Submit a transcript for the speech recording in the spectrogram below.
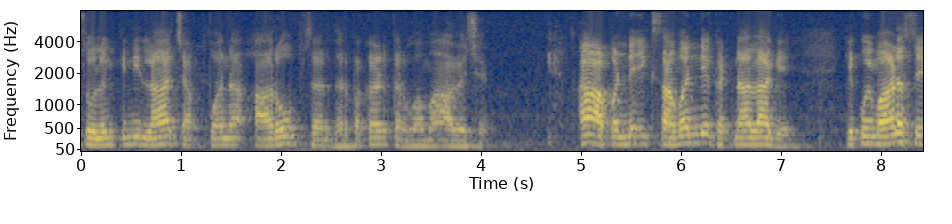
સોલંકીની લાંચ આપવાના આરોપસર ધરપકડ કરવામાં આવે છે. આ આપણને એક સામાન્ય ઘટના લાગે કે કોઈ માણસે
